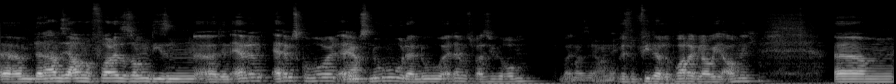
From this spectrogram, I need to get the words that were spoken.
ähm, dann haben sie auch noch vor der Saison diesen, äh, den Adam, Adams geholt, Adams Nuhu oder Nuhu Adams, weiß ich warum. Weiß ich auch nicht. Wissen viele Reporter, glaube ich, auch nicht. Ähm,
